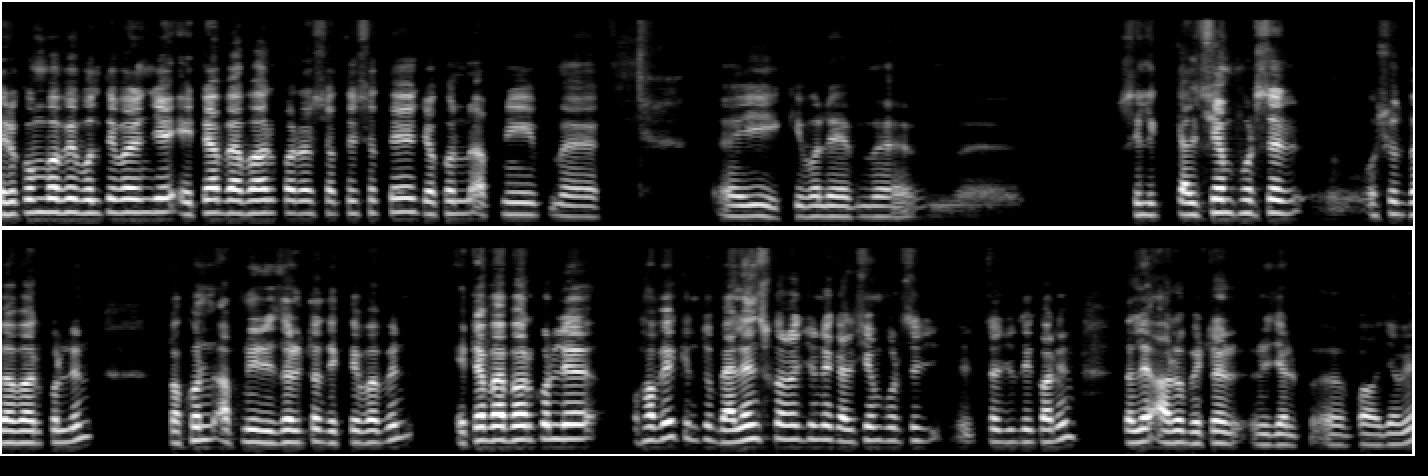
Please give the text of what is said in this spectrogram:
এরকম ভাবে বলতে পারেন যে এটা ব্যবহার করার সাথে সাথে যখন আপনি এই কি বলে সিলিক, ক্যালসিয়াম ফোর্সের ওষুধ ব্যবহার করলেন, তখন আপনি রেজাল্টটা দেখতে পাবেন। এটা ব্যবহার করলে হবে, কিন্তু ব্যালেন্স করার জন্য ক্যালসিয়াম ফোর্সেরটা যদি করেন, তাহলে আরও বেটার রেজাল্ট পাওয়া যাবে।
